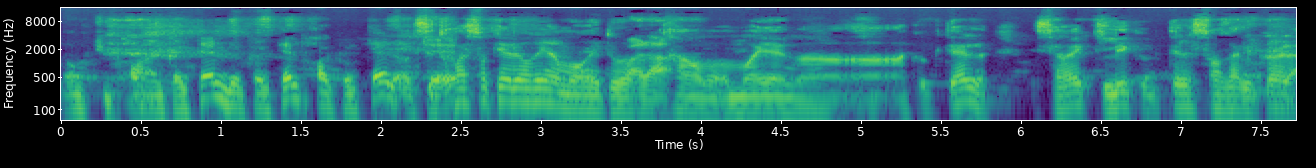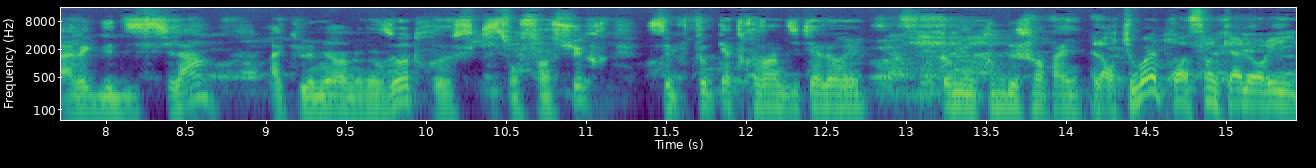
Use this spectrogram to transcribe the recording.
Donc tu prends un cocktail, deux cocktails, trois cocktails. C'est 300 calories un morito. Voilà. En, moyenne un, cocktail. C'est vrai que les cocktails sans alcool avec des distillats, avec le mien mais les autres, qui sont sans sucre, c'est plutôt 90 calories, comme une coupe de champagne. Alors tu vois, 300 calories,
